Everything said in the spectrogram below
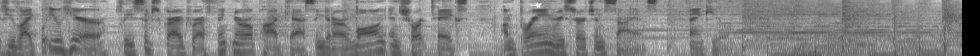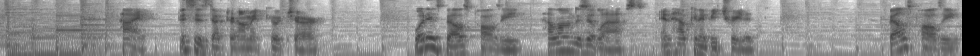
If you like what you hear, please subscribe to our Think Neuro podcast and get our long and short takes on brain research and science. Thank you. Hi, this is Dr. Amit Kochhar. What is Bell's palsy? How long does it last? And how can it be treated? Bell's palsy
